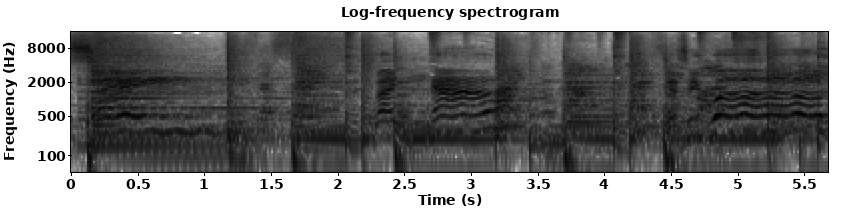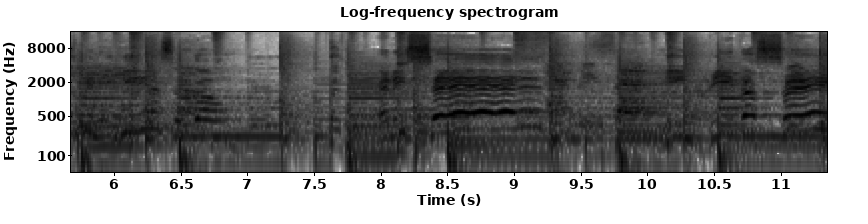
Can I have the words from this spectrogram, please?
same, the same. Right, now, as he was many years ago. And he said he'd be the same.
